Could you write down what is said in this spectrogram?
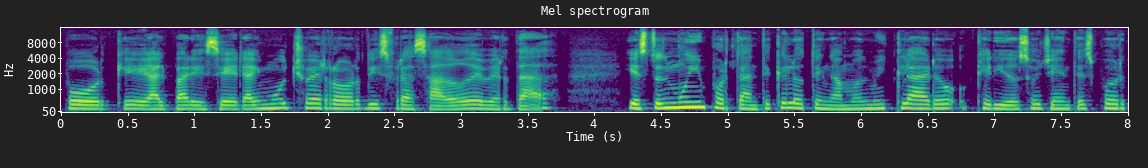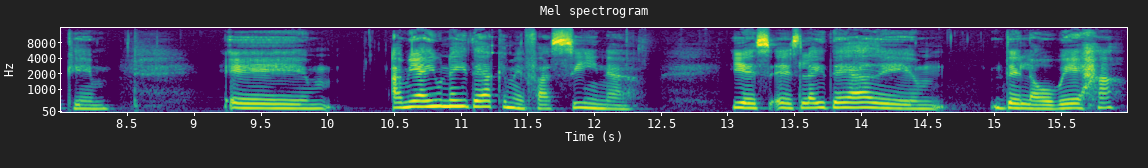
porque al parecer hay mucho error disfrazado de verdad. Y esto es muy importante que lo tengamos muy claro, queridos oyentes, porque eh, a mí hay una idea que me fascina y es, la idea de, la oveja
